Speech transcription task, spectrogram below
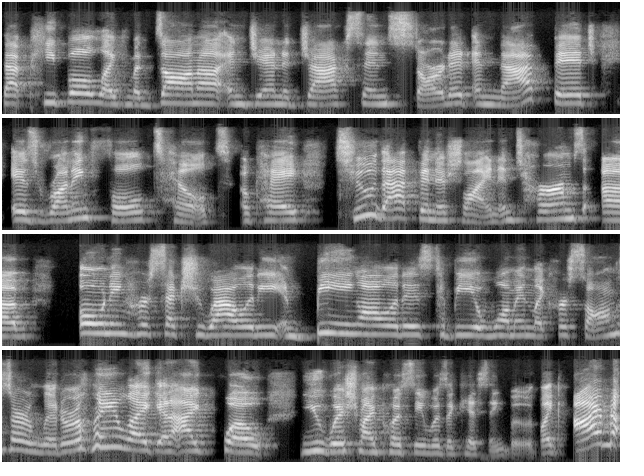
that people like Madonna and Janet Jackson started and that bitch is running full tilt, okay? To that finish line in terms of owning her sexuality and being all it is to be a woman. Like her songs are literally like, and I quote, "You wish my pussy was a kissing booth." Like I'm not.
